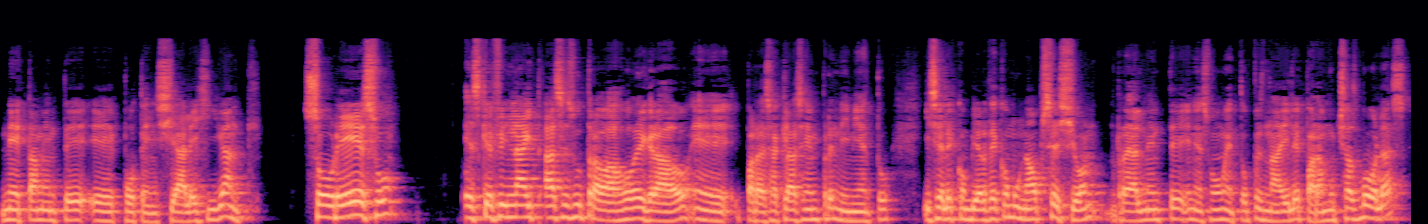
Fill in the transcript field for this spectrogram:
netamente eh, potencial y gigante. Sobre eso es que Phil Knight hace su trabajo de grado eh, para esa clase de emprendimiento y se le convierte como una obsesión. Realmente en ese momento pues nadie le para muchas bolas,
